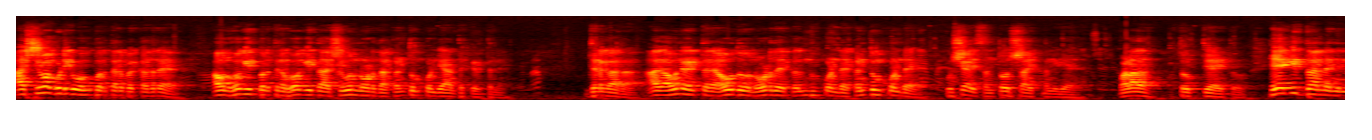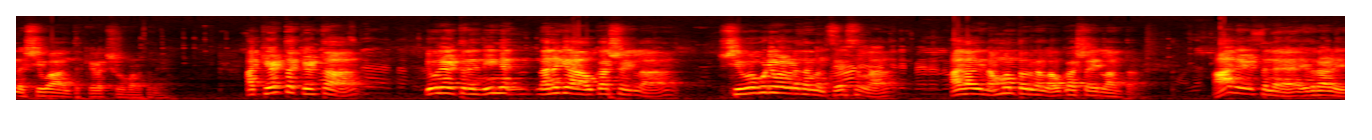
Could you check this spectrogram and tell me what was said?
ಆ ಶಿವಗುಡಿಗೆ ಹೋಗಿ ಬರ್ತಾ ಇರಬೇಕಾದ್ರೆ, ಅವನು ಹೋಗಿದ್ದು ಬರ್ತಾನೆ, ಹೋಗಿದ್ದ ಶಿವನ್ ನೋಡ್ದ, ಕಣ್ ತುಂಬ್ಕೊಂಡ್ಯಾ ಅಂತ ಕೇಳ್ತಾನೆ. ಜಲಗಾರ. ಆಗ ಅವನು ಹೇಳ್ತಾನೆ, ಹೌದು, ನೋಡದೆ, ಕಣ್ ತುಂಬಿಕೊಂಡೆ ಕಣ್ ತುಂಬಿಕೊಂಡೆ. ಖುಷಿ ಸಂತೋಷ ಆಯ್ತು ನನಗೆ. ಬಹಳ ತೃಪ್ತಿ ಆಯ್ತು. ಹೇಗಿದ್ದಾನೆ ನಿನ್ನ ಶಿವ ಅಂತ ಕೇಳಕ್ ಶುರು ಮಾಡ್ತಾನೆ. ಆ ಕೇಳ್ತಾ ಕೇಳ್ತಾ ಇವನು ಹೇಳ್ತಾನೆ, ನೀನೆ, ನನಗೆ ಅವಕಾಶ ಇಲ್ಲ. ಶಿವಗುಡಿ ಒಳಗಡೆ ನನ್ನನ್ನು ಸೇರಿಸಲ್ಲ. ಹಾಗಾಗಿ ನಮ್ಮಂಥವ್ರಿಗಲ್ಲ ಅವಕಾಶ ಇಲ್ಲ ಅಂತ. ಆಗ ಹೇಳ್ತಾನೆ ಎದುರಾಳಿ,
